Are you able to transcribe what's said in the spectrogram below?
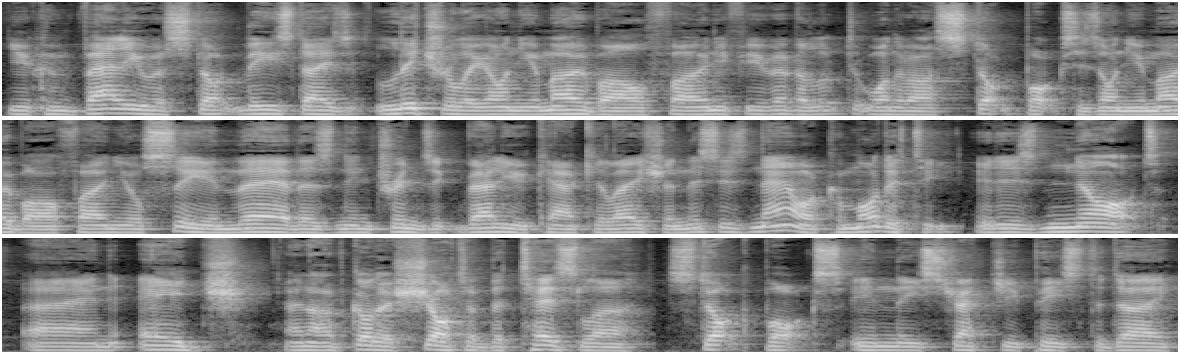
You can value a stock these days literally on your mobile phone. If you've ever looked at one of our stock boxes on your mobile phone, you'll see in there there's an intrinsic value calculation. This is now a commodity, it is not an edge. And I've got a shot of the Tesla stock box in the strategy piece today.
